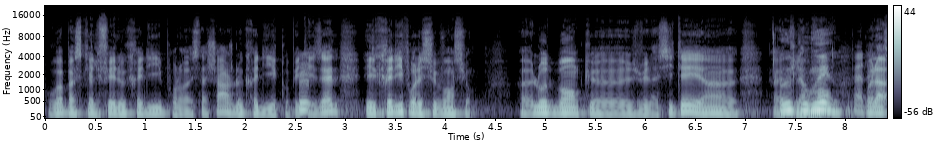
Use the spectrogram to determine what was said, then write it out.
Pourquoi? Parce qu'elle fait le crédit pour le reste à charge, le crédit EcoPTZ mm. et le crédit pour les subventions. Euh, l'autre banque, euh, je vais la citer, hein, euh, clairement. Voilà,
